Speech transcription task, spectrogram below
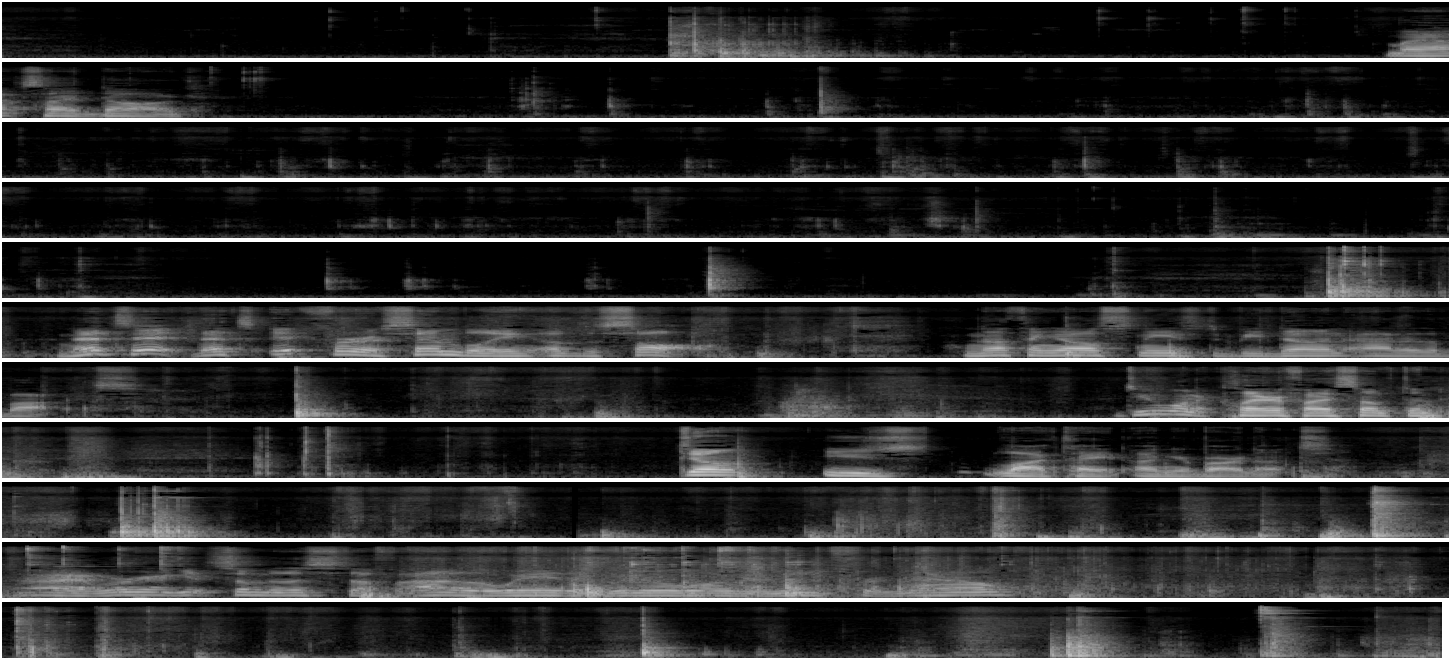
my outside dog. And that's it. That's it for assembly of the saw. Nothing else needs to be done out of the box. Do want to clarify something. Don't use Loctite on your bar nuts. All right, we're going to get some of this stuff out of the way that we no longer need for now.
